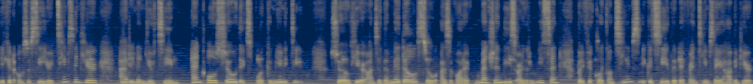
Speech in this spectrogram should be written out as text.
You can also see your teams in here, add in a new team, and also the Explore community. So here onto the middle, so as of what I've mentioned, these are the recent, but if you click on teams, you can see the different teams that you have in here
